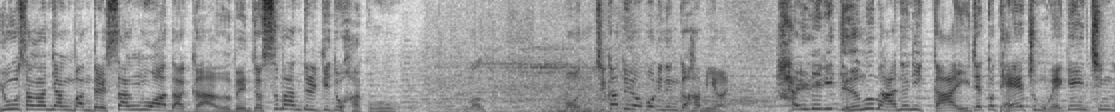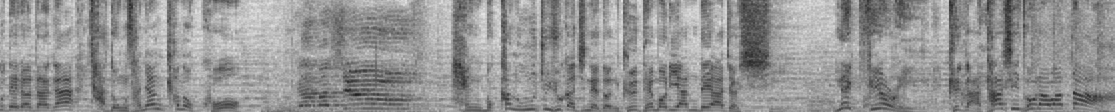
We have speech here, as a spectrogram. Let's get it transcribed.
요상한 양반들 쌍모하다가 어벤져스 만들기도 하고 먼지가 되어버리는가 하면 할 일이 너무 많으니까 이제 또 대충 외계인 친구 데려다가 자동 사냥 켜놓고 Got my shoes! 행복한 우주 휴가 지내던 그 대머리 안대 아저씨 넥 퓨리. 그가 다시 돌아왔다.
